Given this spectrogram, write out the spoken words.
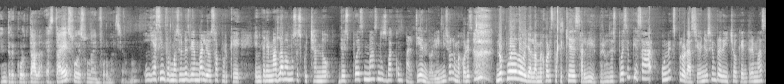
entrecortada. Hasta eso es una información, ¿no? Y esa información es bien valiosa porque entre más la vamos escuchando, después más nos va compartiendo. Al inicio a lo mejor es, ¡Ah! no puedo, y a lo mejor hasta te quieres salir, pero después empieza una exploración. Yo siempre he dicho que entre más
